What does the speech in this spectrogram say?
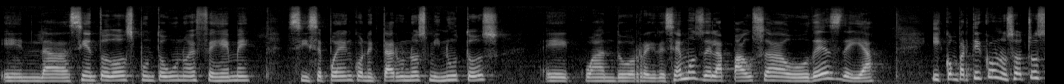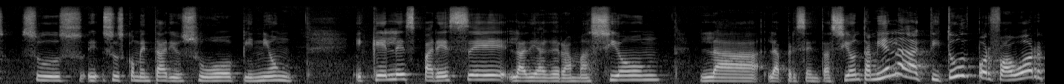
en la 102.1 FM, si se pueden conectar unos minutos eh, cuando regresemos de la pausa o desde ya y compartir con nosotros sus, eh, sus comentarios, su opinión. Eh, ¿Qué les parece la diagramación? la, presentación, también la actitud, por favor,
